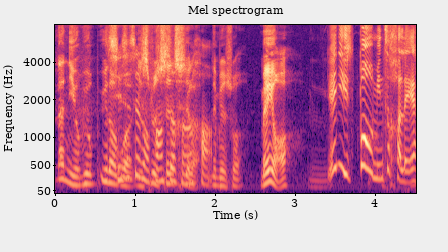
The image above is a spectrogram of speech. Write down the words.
那你有没有遇到过？其实这你是不是种方式生气了很好那边说没有，哎，你报我名字好了呀。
